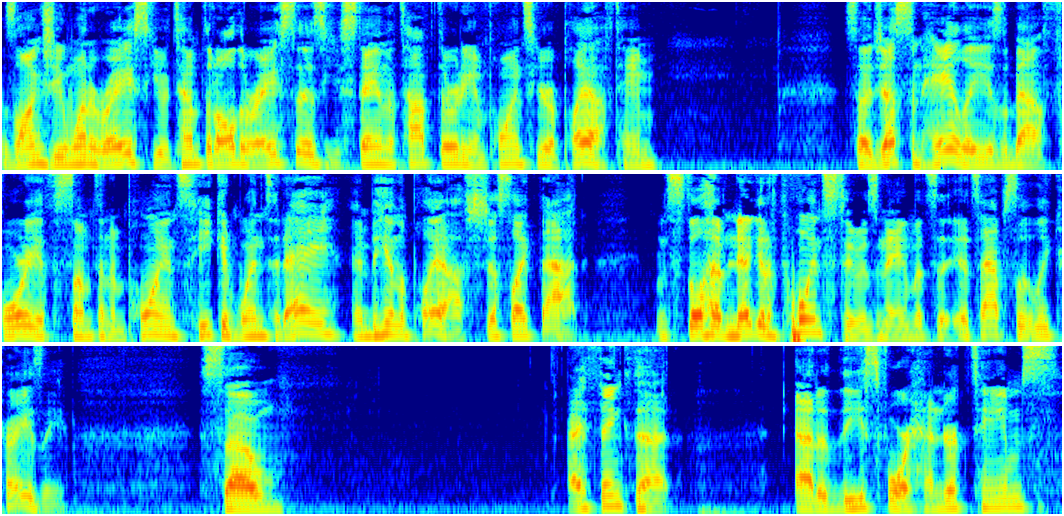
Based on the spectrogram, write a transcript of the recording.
as long as you win a race, you attempted all the races, you stay in the top 30 in points, you're a playoff team. So Justin Haley is about 40th something in points. He could win today and be in the playoffs just like that and still have negative points to his name. It's it's absolutely crazy. So I think that out of these four Hendrick teams,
